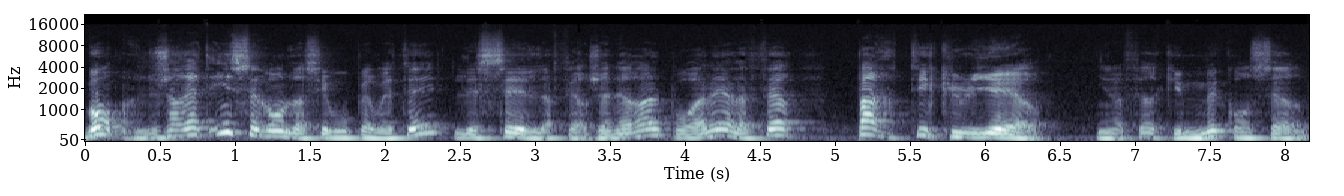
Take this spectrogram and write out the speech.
Bon, j'arrête une seconde là, si vous permettez, laissez l'affaire générale pour aller à l'affaire particulière, une affaire qui me concerne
